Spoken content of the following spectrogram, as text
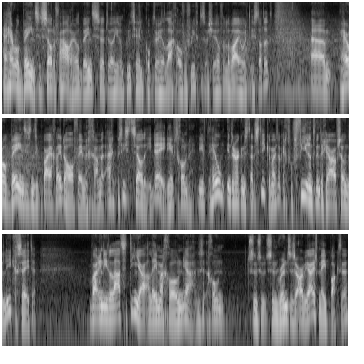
Harold Baines, hetzelfde verhaal. Harold Baines, eh, terwijl hier een politiehelikopter heel laag overvliegt... dus als je heel veel lawaai hoort, is dat het. Ehm, Harold Baines is natuurlijk een paar jaar geleden de Hall gegaan met eigenlijk precies hetzelfde idee. Die heeft gewoon die heeft heel indrukwekkende statistieken, maar heeft ook echt van 24 jaar of zo in de league gezeten. Waarin hij de laatste 10 jaar alleen maar gewoon, ja, z- gewoon zijn- runs en zijn RBI's meepakte.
